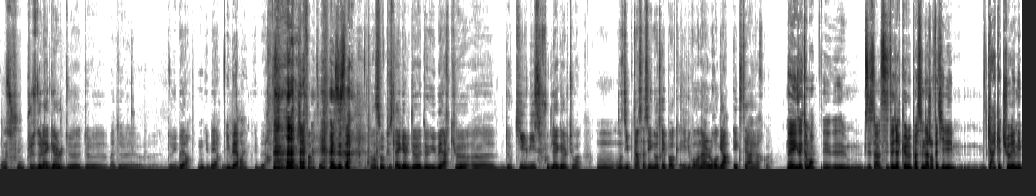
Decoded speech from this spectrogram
on se fout plus de la gueule de de bah, de, de Uber, Uber, Uber, ouais. Uber. J'ai faim. c'est ça. On se fout plus la gueule de, de Uber que euh, de qui lui se fout de la gueule, tu vois. On, on se dit putain ça c'est une autre époque et du coup on a le regard extérieur quoi. Ouais, exactement. Euh, c'est ça. C'est-à-dire que le personnage, en fait, il est caricaturé, mais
